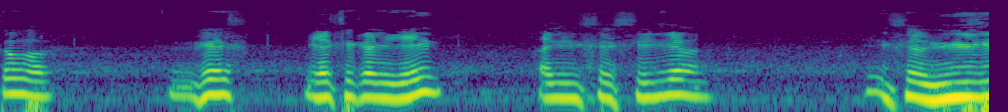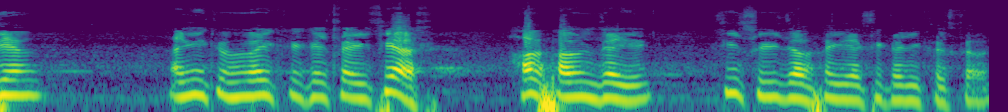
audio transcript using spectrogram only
तो हे या ठिकाणी येईल आणि इथं स्टेडियम इथं म्युझियम आणि मुंबई क्रिकेटचा इतिहास हा पाहून जाईल ती सुविधा आपण या ठिकाणी करतो आहोत.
